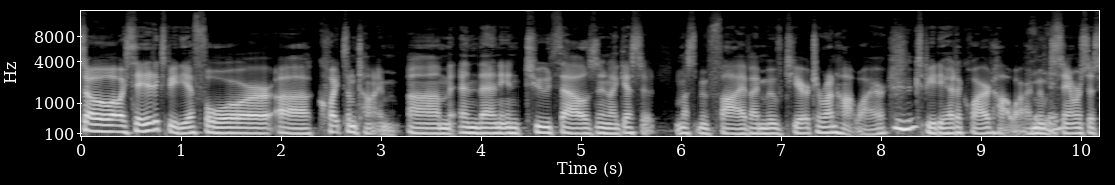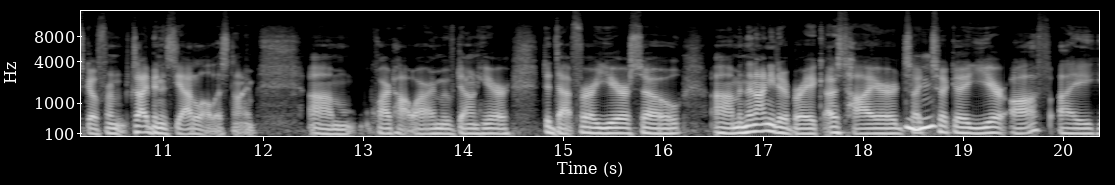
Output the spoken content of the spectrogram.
So I stayed at Expedia for uh, quite some time, um, and then in 2000, I guess it must have been five, I moved here to run Hotwire. Expedia had acquired Hotwire. I moved to. San Francisco from because I'd been in Seattle all this time. Um, acquired Hotwire. I moved down here, did that for a year or so, um, and then I needed a break. I was tired, so I took a year off. I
